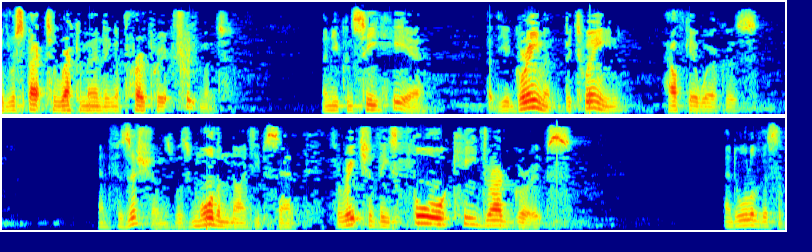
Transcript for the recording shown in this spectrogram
with respect to recommending appropriate treatment. And you can see here that the agreement between healthcare workers and physicians was more than 90% for each of these four key drug groups. And all of this, of,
